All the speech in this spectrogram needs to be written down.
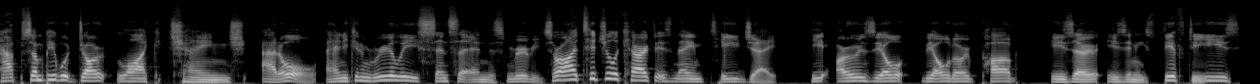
how some people don't like change at all. And you can really sense that in this movie. So our titular character is named TJ. He owns the old the old oak pub. He's a he's in his fifties.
